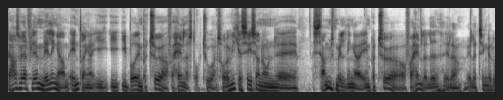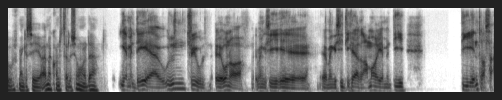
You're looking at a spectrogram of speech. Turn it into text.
Der har også været flere meldinger om ændringer i, i, i både importør- og forhandlerstruktur. Tror du, vi kan se sådan nogle øh, sammensmeltninger af importør- og forhandlerled, eller, eller tænker du, man kan se andre konstellationer der? Jamen det er uden tvivl øh, under, man kan sige, øh, man kan sige, de her rammer, jamen de, de ændrer sig.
